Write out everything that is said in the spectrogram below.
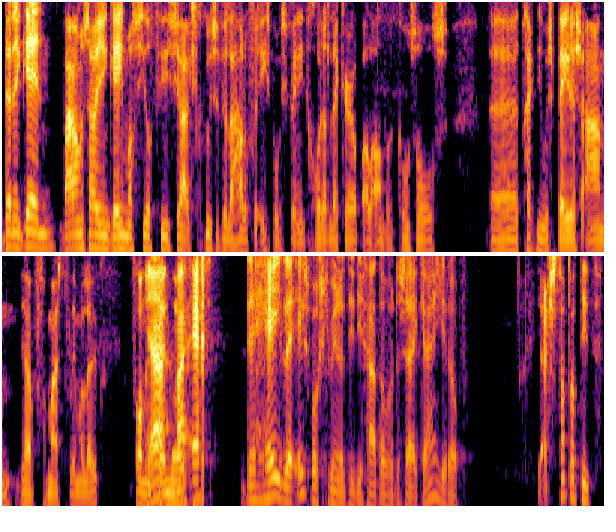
Then again, waarom zou je een game als Sea of Thieves ja, exclusive willen houden voor Xbox? Ik weet niet. Gooi dat lekker op alle andere consoles. Eh, trek nieuwe spelers aan. Ja, voor mij is het alleen maar leuk. Van Ja, Nintendo. maar echt, de hele Xbox community die gaat over de zeik, hè, hierop. Ja, ik snap dat niet.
